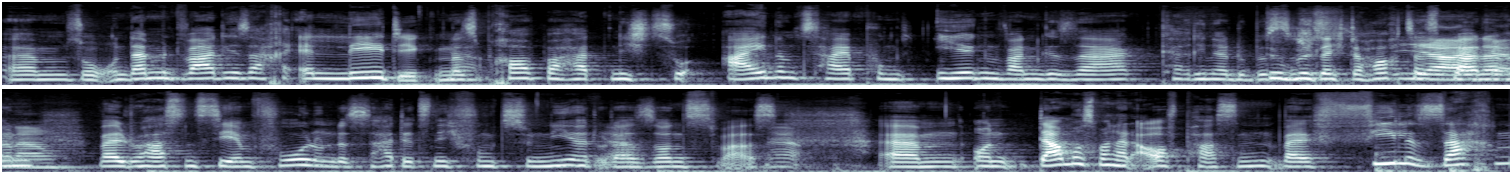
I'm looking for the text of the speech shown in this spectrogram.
Ähm, so, und damit war die Sache erledigt. Und ja. das Brautpaar hat nicht zu einem Zeitpunkt irgendwann gesagt, Karina, du bist du eine bist, schlechte Hochzeitsplanerin, ja, genau. weil du hast uns die empfohlen und es hat jetzt nicht funktioniert ja. oder sonst was. Ähm, und da muss man halt aufpassen, weil viele Sachen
